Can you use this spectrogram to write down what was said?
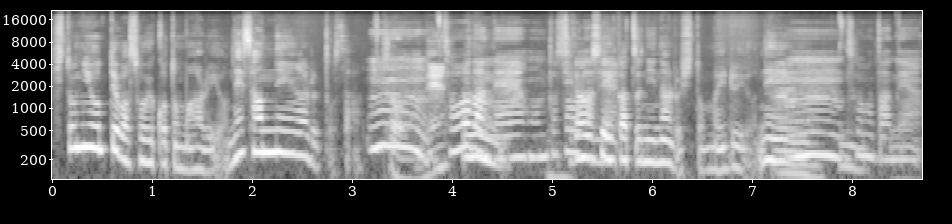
人によってはそういうこともあるよね。3年あるとさ。うん。そうだね。そうだね、ほん。とそうだね。違う生活になる人もいるよね、ううん、うん。そうだね。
